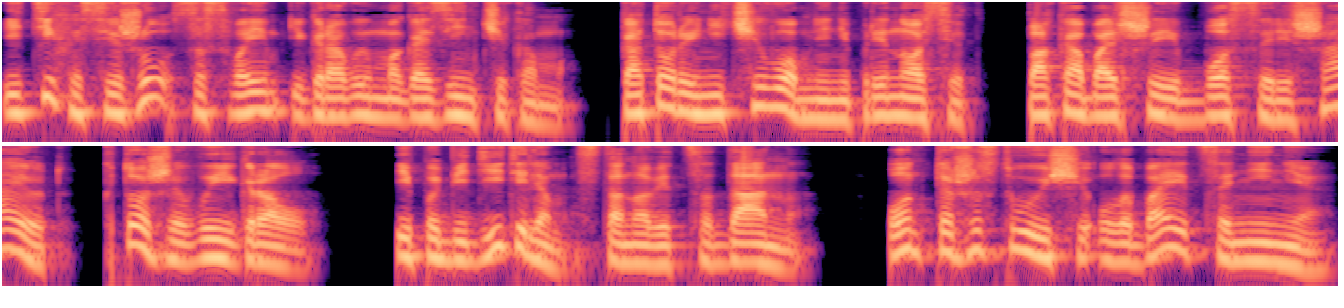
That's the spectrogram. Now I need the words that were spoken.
И тихо сижу со своим игровым магазинчиком, который ничего мне не приносит, пока большие боссы решают, кто же выиграл. И победителем становится Дан. Он торжествующе улыбается Нине,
